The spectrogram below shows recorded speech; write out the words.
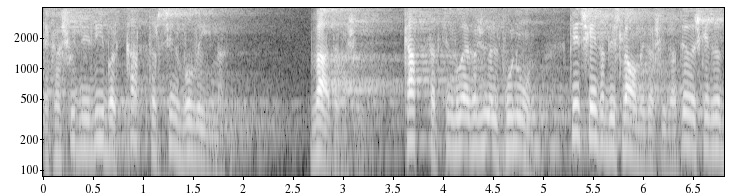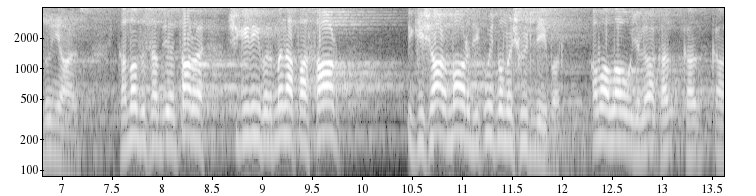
e ka shkrujt një libër 400 vëllime. Vetë ka shkrujt. 400 vëllime ka shkrujt El Funun. Kejt shkencat e Islamit ka shkrujt aty edhe shkencat e dunjës. Kanë thonë disa dijetarë që ky libër me na pas ardh i kish ardh marre dikujt mo me shkrujt libër. Ama Allahu xhel-le ue ala ka ka ka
